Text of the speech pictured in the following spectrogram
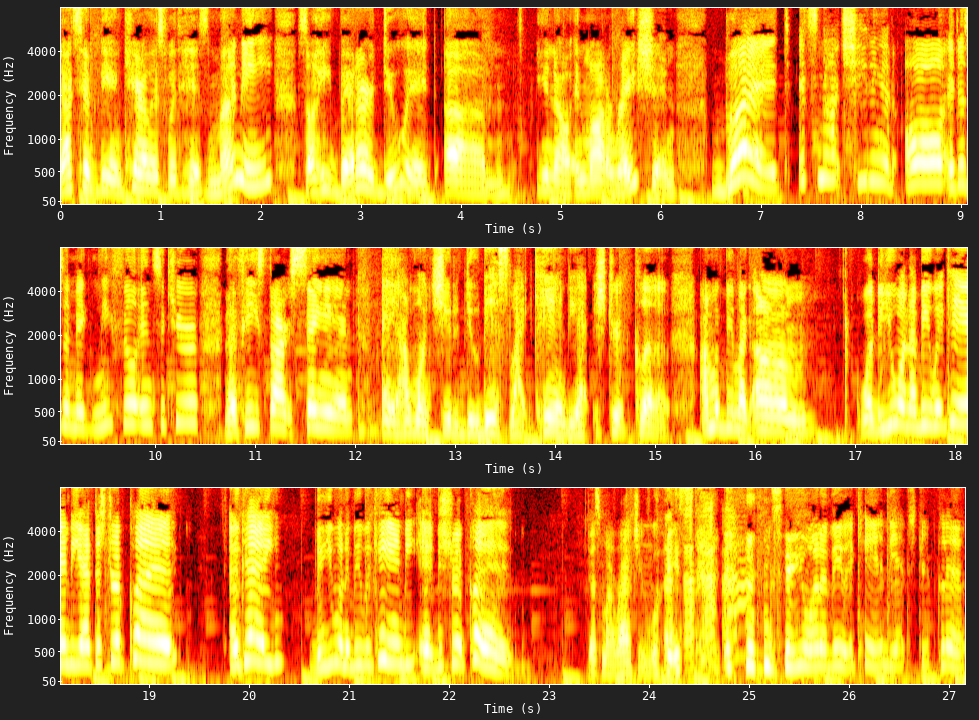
That's him being careless with his money. So he better do it, um, you know, in moderation. But it's not cheating at all. It doesn't make me feel insecure. Now, if he starts saying, hey, I want you to do this like Candy at the strip club, I'm going to be like, um, well, do you want to be with Candy at the strip club? Okay. Do you want to be with Candy at the strip club? That's my ratchet voice. Do you want to be with Candy at the strip club?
